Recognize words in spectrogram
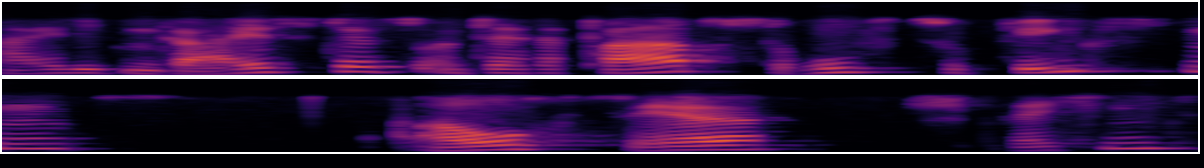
Heiligen Geistes und der Papst ruft zu Pfingsten auch sehr sprechend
